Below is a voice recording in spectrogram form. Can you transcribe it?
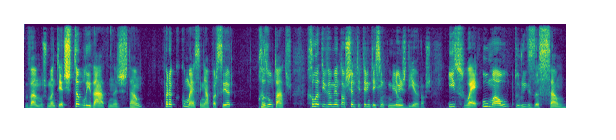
vamos manter estabilidade na gestão para que comecem a aparecer resultados. Relativamente aos 135 milhões de euros, isso é uma autorização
